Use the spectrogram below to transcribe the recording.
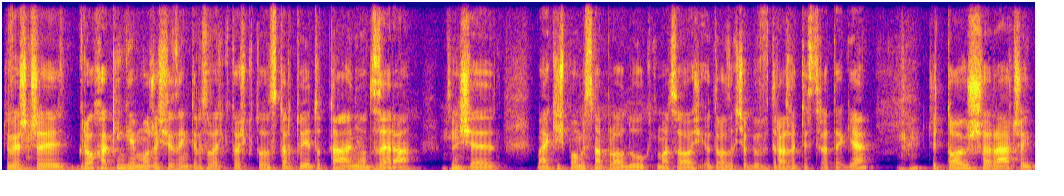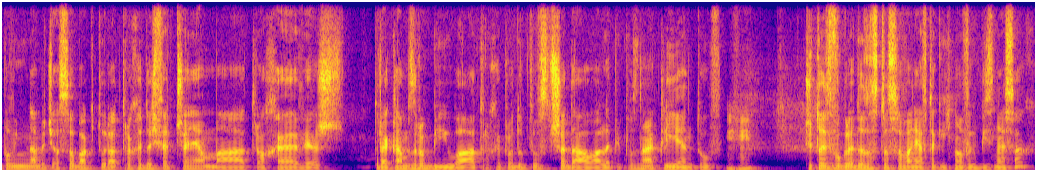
Czy wiesz, czy grow hackingiem może się zainteresować ktoś, kto startuje totalnie od zera, w mhm. sensie ma jakiś pomysł na produkt, ma coś i od razu chciałby wdrażać tę strategię? Mhm. Czy to już raczej powinna być osoba, która trochę doświadczenia ma, trochę, wiesz, reklam zrobiła, trochę produktów sprzedała, lepiej poznała klientów? Mhm. Czy to jest w ogóle do zastosowania w takich nowych biznesach?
